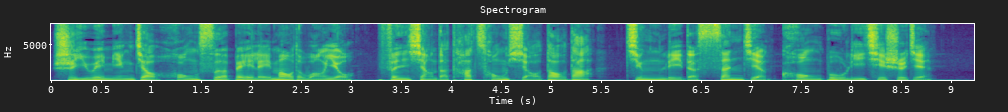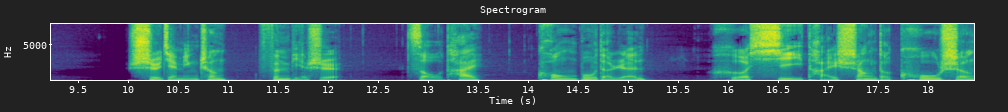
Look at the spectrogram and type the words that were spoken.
是一位名叫“红色贝雷帽”的网友分享的，他从小到大。经历的三件恐怖离奇事件。事件名称分别是：走胎、恐怖的人和戏台上的哭声。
